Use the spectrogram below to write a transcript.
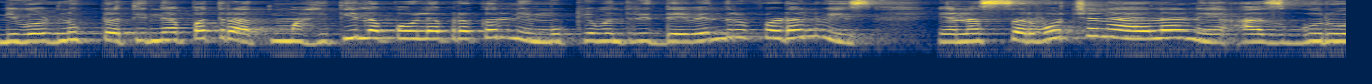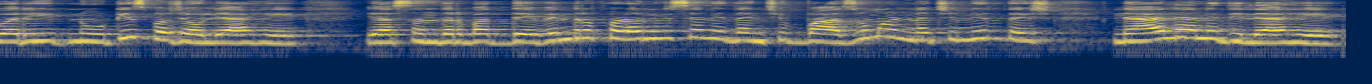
निवडणूक प्रतिज्ञापत्रात माहिती लपवल्याप्रकरणी मुख्यमंत्री देवेंद्र फडणवीस यांना सर्वोच्च न्यायालयाने आज गुरुवारी नोटीस बजावली आहे. या संदर्भात देवेंद्र फडणवीस यांनी त्यांची बाजू मांडण्याचे निर्देश न्यायालयाने दिले आहेत.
